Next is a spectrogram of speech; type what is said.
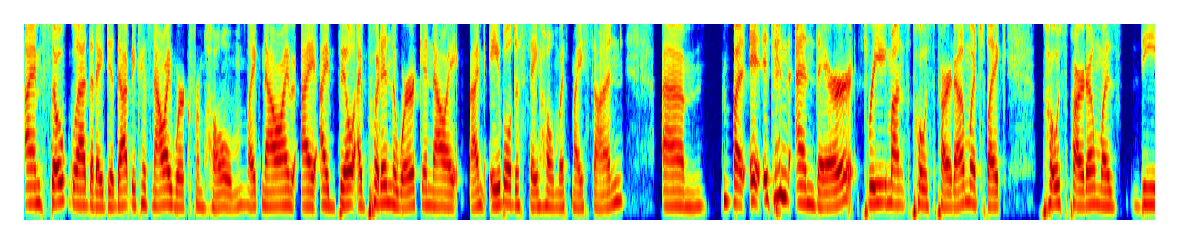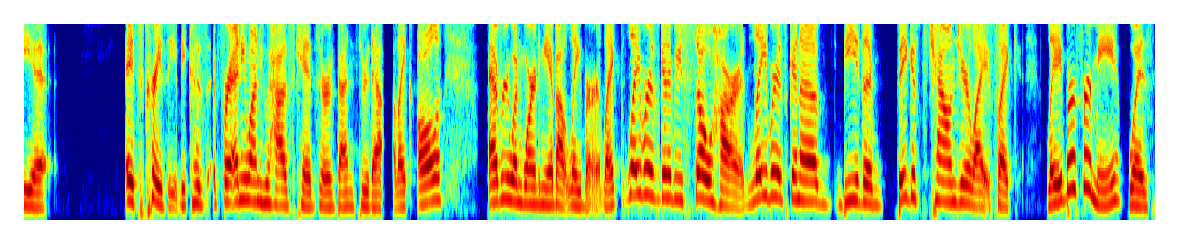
I'm so glad that I did that because now I work from home. Like now I I, I built I put in the work and now I I'm able to stay home with my son. Um, but it, it didn't end there. Three months postpartum, which like postpartum was the it's crazy because for anyone who has kids or have been through that, like all everyone warned me about labor. Like labor is going to be so hard. Labor is going to be the biggest challenge of your life. Like labor for me was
